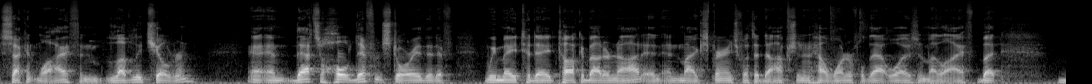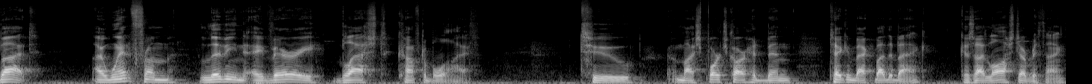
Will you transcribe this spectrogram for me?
second wife, and lovely children. And, and that's a whole different story that if we may today talk about or not, and, and my experience with adoption and how wonderful that was in my life. But, but I went from living a very blessed, comfortable life to my sports car had been taken back by the bank because I lost everything.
